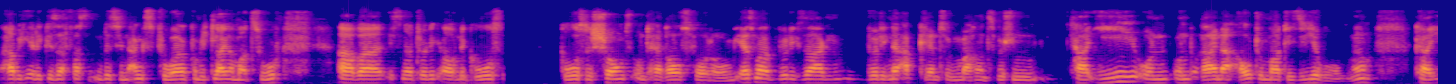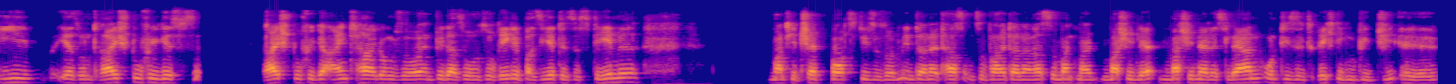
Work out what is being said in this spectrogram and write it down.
Habe ich ehrlich gesagt fast ein bisschen Angst vor, komme ich gleich nochmal zu. Aber ist natürlich auch eine große, große Chance und Herausforderung. Erstmal würde ich sagen, würde ich eine Abgrenzung machen zwischen KI und, und reiner Automatisierung. Ne? KI eher so ein dreistufiges, dreistufige Einteilung, so entweder so, so regelbasierte Systeme, manche Chatbots, die du so im Internet hast und so weiter, dann hast du manchmal maschinelles Lernen und diese richtigen äh,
